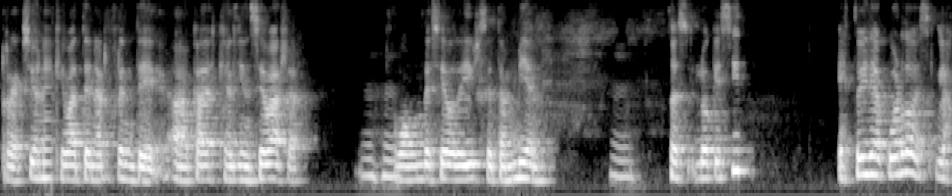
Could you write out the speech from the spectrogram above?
reacciones que va a tener frente a cada vez que alguien se vaya o a un deseo de irse también. Mm. Entonces, lo que sí estoy de acuerdo es, las,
